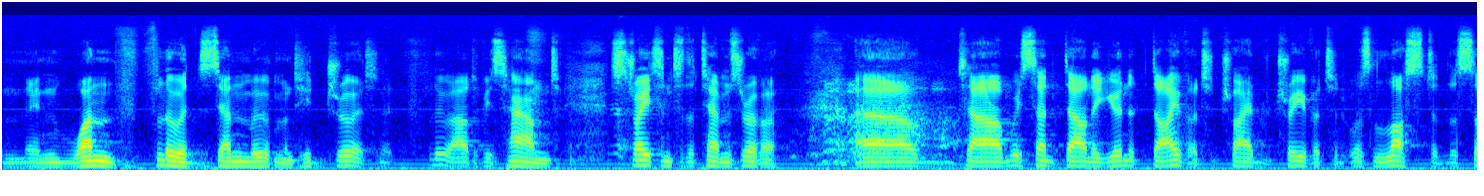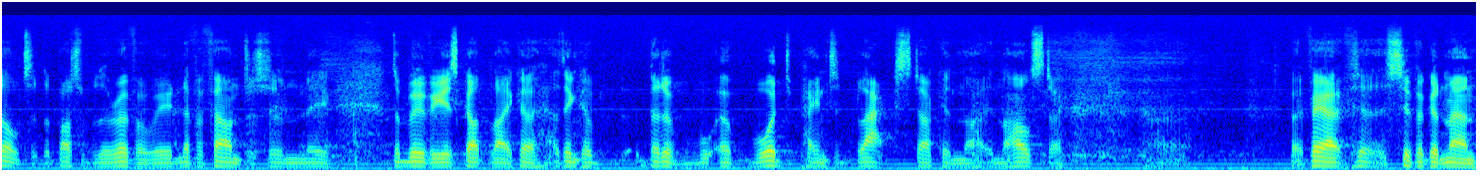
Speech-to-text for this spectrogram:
And in one fluid Zen movement, he drew it, and it flew out of his hand straight into the Thames River. And uh, we sent down a unit diver to try and retrieve it. And it was lost in the silt at the bottom of the river. We never found it. And the, the movie has got like a, I think, a, bit of wood painted black stuck in the in the holster. Uh, but very uh, super good man.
